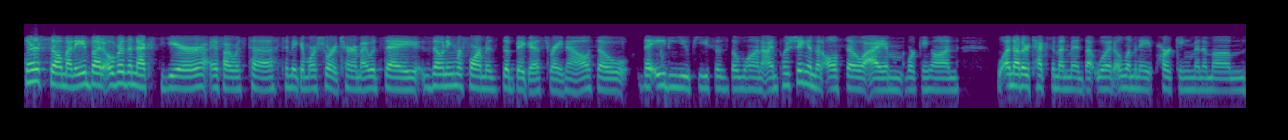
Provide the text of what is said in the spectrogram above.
there's so many, but over the next year, if I was to to make it more short term, I would say zoning reform is the biggest right now. So the ADU piece is the one I'm pushing, and then also I am working on another text amendment that would eliminate parking minimums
